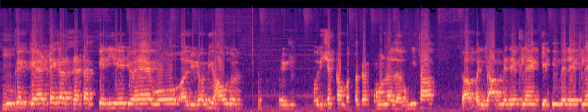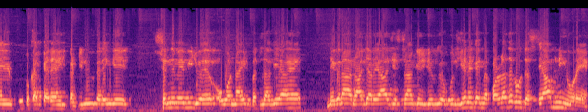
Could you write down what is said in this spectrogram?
क्योंकि केयर टेकर सेटअप के लिए जो है वो लिडोडी हाउस और पोजीशन का मुस्तक होना ज़रूरी था। तो पंजाब में देख लें केपी में देख लें वो तो कह रहे हैं कंटिन्यू करेंगे। सिंध में भी जो है ओवरनाइट बदला गया है। निगरा राजा रियाज जिस तरह के जो अपोजिशन है कहीं मैं पढ़ रहा था कि वो दस्तियाब नहीं हो रहे हैं।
